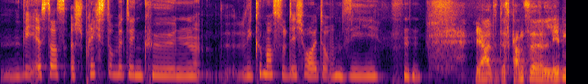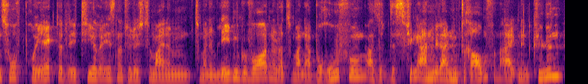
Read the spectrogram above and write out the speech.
Wie ist das? Sprichst du mit den Kühen? Wie kümmerst du dich heute um sie? Ja, also das ganze Lebenshofprojekt oder die Tiere ist natürlich zu meinem, zu meinem Leben geworden oder zu meiner Berufung. Also das fing an mit einem Traum von eigenen Kühen,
